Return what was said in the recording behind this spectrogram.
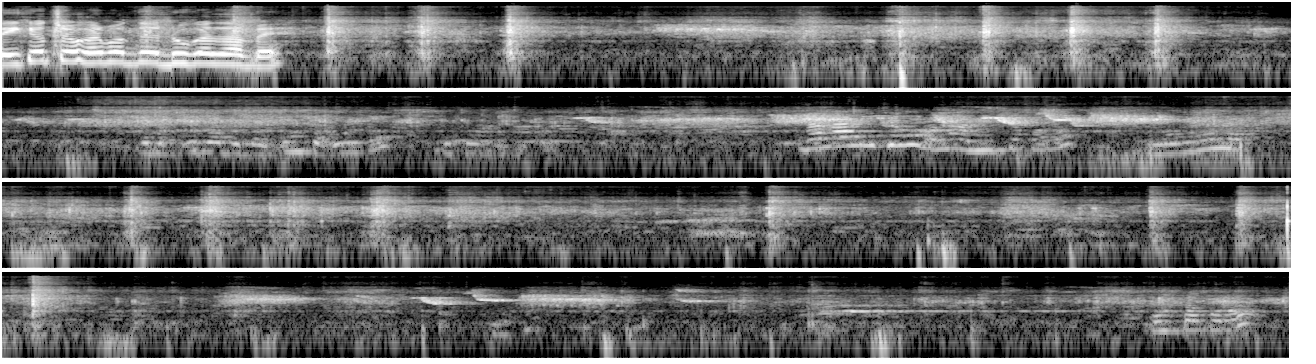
দেখিও চোখের মধ্যে ঢুকে যাবে। না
